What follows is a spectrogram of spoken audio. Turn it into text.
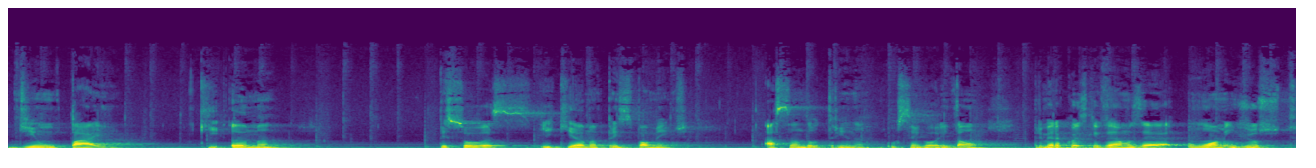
de um pai que ama pessoas e que ama principalmente a sã doutrina, o Senhor. Então, primeira coisa que vemos é um homem justo.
